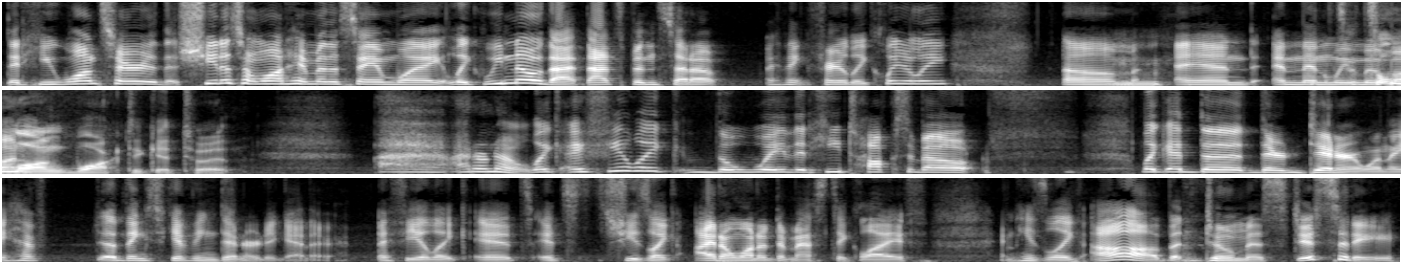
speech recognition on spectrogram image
that he wants her that she doesn't want him in the same way like we know that that's been set up i think fairly clearly um and and then we Mm. it's move a on long walk to get to it. I don't know. Like I feel like the way that he talks about, f- like at the their dinner when they have a Thanksgiving dinner together. I feel like it's it's she's like I don't want a domestic life, and he's like ah but domesticity.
